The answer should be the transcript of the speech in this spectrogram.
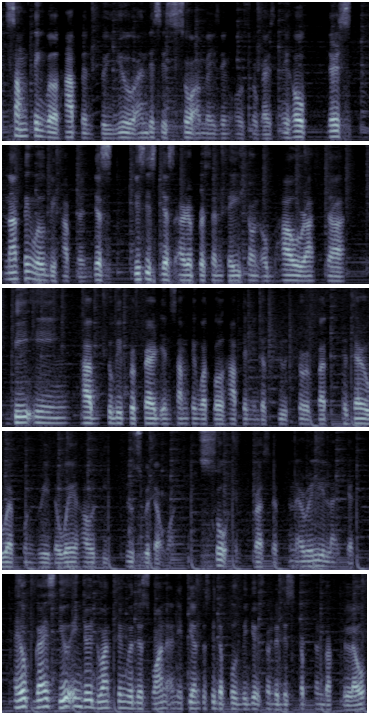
something will happen to you and this is so amazing also guys. I hope there's nothing will be happen just this is just a representation of how russia being have to be prepared in something what will happen in the future but their weaponry the way how they use with that one. It's so impressive and i really like it. I hope guys you enjoyed watching with this one and if you want to see the full video it's on the description box below.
